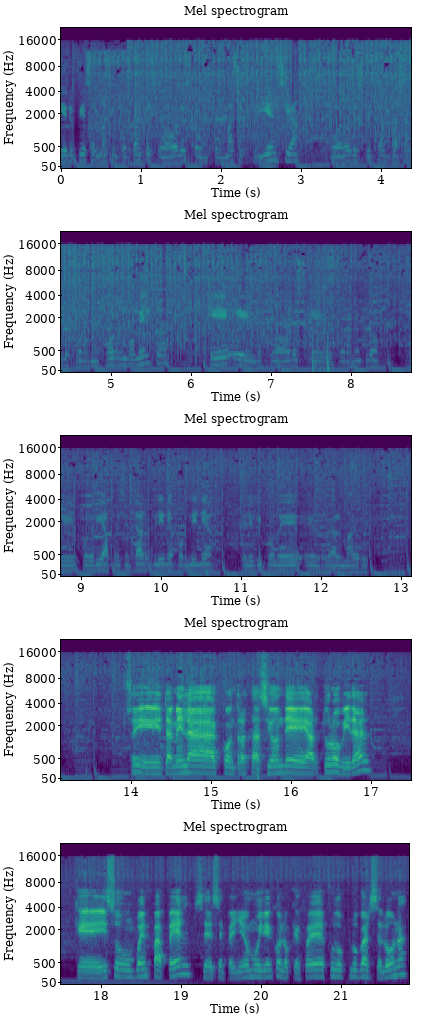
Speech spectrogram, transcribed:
tiene piezas más importantes, jugadores con, más experiencia, jugadores que están pasando por mejor momento que eh, los jugadores que, por ejemplo, eh, podría presentar línea por línea el equipo del Real Madrid. Sí, también la contratación de Arturo Vidal, que hizo un buen papel, se desempeñó muy bien con lo que fue Fútbol Club Barcelona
